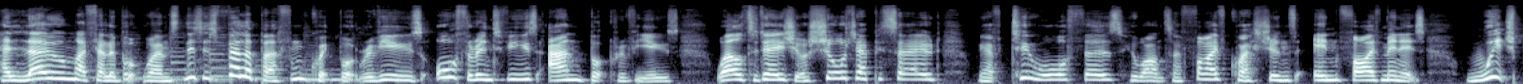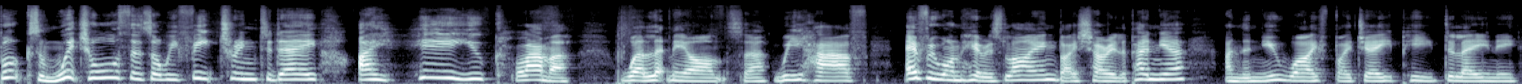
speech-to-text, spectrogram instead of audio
Hello, my fellow bookworms. This is Philippa from QuickBook Reviews, author interviews and book reviews. Well, today's your short episode. We have two authors who answer five questions in five minutes. Which books and which authors are we featuring today? I hear you clamour. Well, let me answer. We have Everyone Here Is Lying by Shari Lapena and The New Wife by J.P. Delaney.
